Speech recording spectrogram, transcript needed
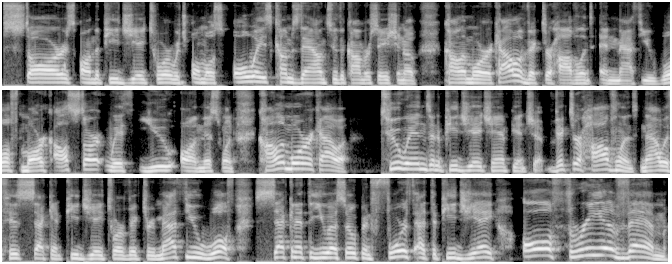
stars on the PGA Tour, which almost always comes down to the conversation of Collin Morikawa, Viktor Hovland, and Matthew Wolff. Mark, I'll start with you on this one. Collin Morikawa, two wins and a PGA championship. Viktor Hovland now with his second PGA Tour victory. Matthew Wolff, second at the US Open, fourth at the PGA. All three of them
